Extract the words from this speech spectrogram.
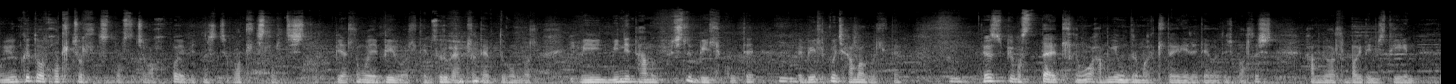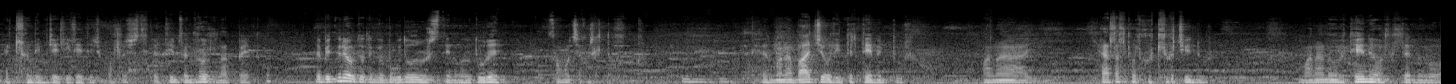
ерөнхийдөө бол худалч болж дуусч байгаа байхгүй бид нар чи худалч болж шүү дээ. Би ялангуяа би бол тийм сөрөг амтлаа тавьдаг хүн бол миний тамаг хүчлэн биелэхгүй те. Тэгээ биелэхгүй ч хамаагүй л те. Тэрс би бусдад адилхан уу хамгийн өндөр магадaltaйг нэрэд яваад гэж болно шүү дээ. Хамгийн олон баг дэмждгийг адилхан дэмжээл хийлээд гэж болно шүү дээ. Тийм сонирхол надад байдгүй. Тэгээ бидний хувьд бол ингээд бүгд өөр өөрсдийн нөгөө дүрээ сонгож явах хэрэгтэй байхгүй. Тэгэхээр манай баажи бол entertainment дүр. Манай хяналт бол хөтлөгчийн дүр. Манай нөгөө тэнэ болохоор нөгөө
